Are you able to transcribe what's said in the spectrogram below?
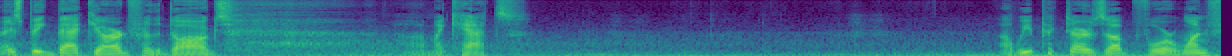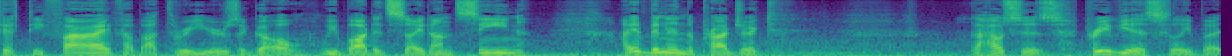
Nice big backyard for the dogs, uh, my cats. Uh, we picked ours up for 155 about three years ago. We bought it sight unseen. I had been in the project, the houses previously, but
